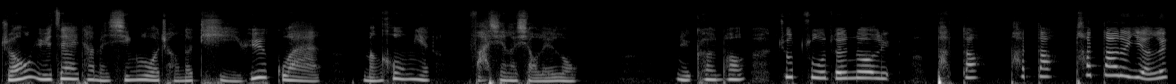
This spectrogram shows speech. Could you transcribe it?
终于在他们新落成的体育馆门后面发现了小雷龙。你看，他就坐在那里，啪嗒啪嗒啪嗒的眼泪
